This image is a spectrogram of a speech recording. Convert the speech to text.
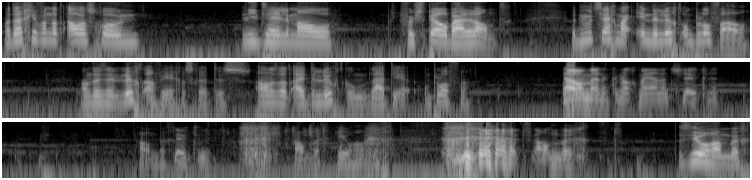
Wat dacht je van dat alles gewoon niet helemaal voorspelbaar landt? Het moet zeg maar in de lucht ontploffen al. Anders is het luchtafweer geschud. Dus alles wat uit de lucht komt, laat die ontploffen. Daarom ben ik er nog mee aan het sleutelen. Handig, Sleutelen. handig, heel handig. het is handig. Dat is heel handig.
